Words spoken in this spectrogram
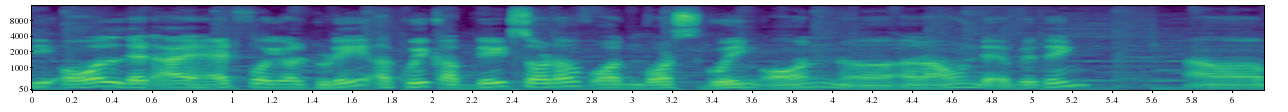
the all that I had for y'all today. A quick update, sort of, on what's going on uh, around everything. Uh,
